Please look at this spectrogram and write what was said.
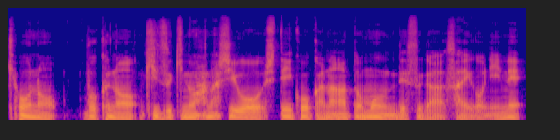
今日の僕の気づきの話をしていこうかなと思うんですが最後にね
